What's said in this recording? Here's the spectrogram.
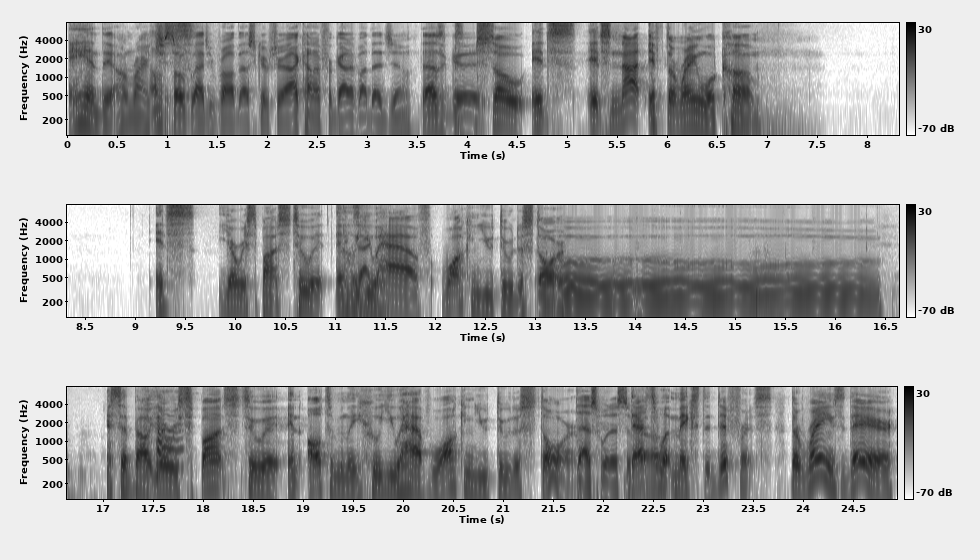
and the unrighteous. I'm so glad you brought that scripture. I kind of forgot about that, Jim. That's good. So it's it's not if the rain will come. It's your response to it and who you have walking you through the storm. Ooh. It's about your response to it and ultimately who you have walking you through the storm. That's what it's about. That's what makes the difference. The rain's there,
